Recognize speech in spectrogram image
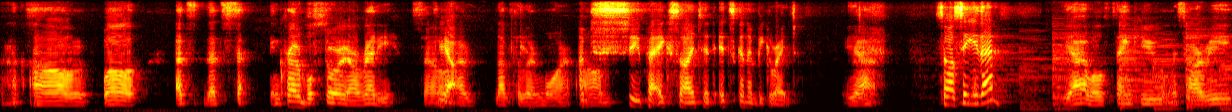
Um, well, that's that's incredible story already. So yeah. I'd love to learn more. I'm um, super excited. It's going to be great. Yeah. So I'll see you then. Yeah, well, thank you, Miss Harvey.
